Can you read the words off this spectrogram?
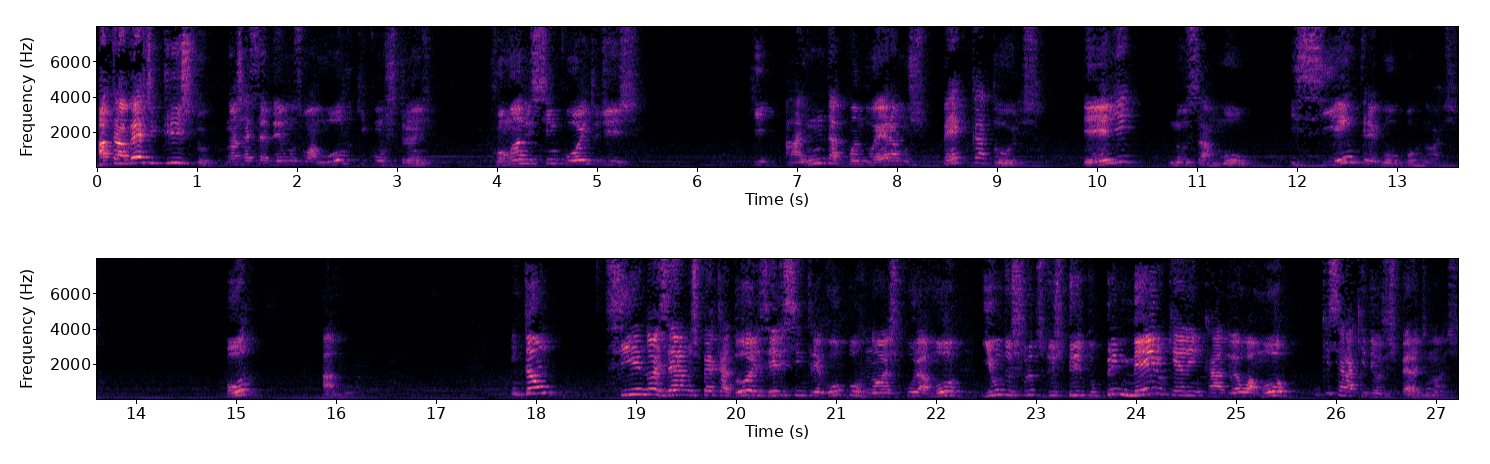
Através de Cristo, nós recebemos o amor que constrange. Romanos 5,8 diz que ainda quando éramos pecadores, Ele nos amou e se entregou por nós. Por amor. Então, se nós éramos pecadores, ele se entregou por nós por amor, e um dos frutos do Espírito, o primeiro que é elencado é o amor, o que será que Deus espera de nós?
